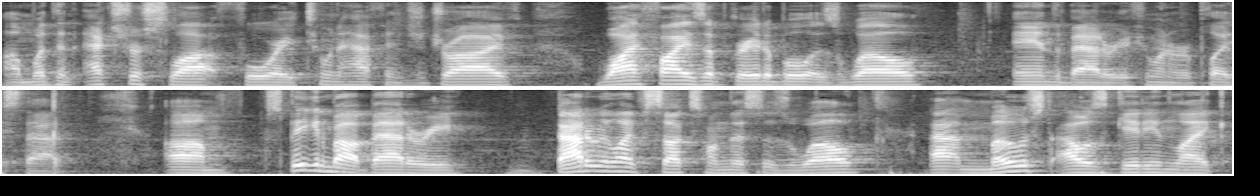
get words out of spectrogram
um, with an extra slot for a two and a half inch drive. Wi-Fi is upgradable as well, and the battery if you want to replace that. Um, speaking about battery, battery life sucks on this as well. At most, I was getting like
